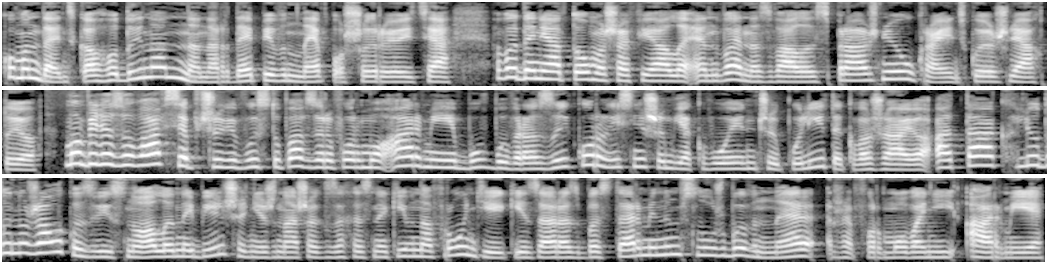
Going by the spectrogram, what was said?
Комендантська година на нардепів не поширюється. Видання Томаша Фіали НВ назвали справжньою українською шляхтою. Мобілізувався б чи виступав за реформу армії, був би в рази кориснішим як воїн чи політик. Вважаю. А так людину жалко, звісно, але не більше ніж наших захисників на фронті, які зараз безтермінним служби в нереформованій армії.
